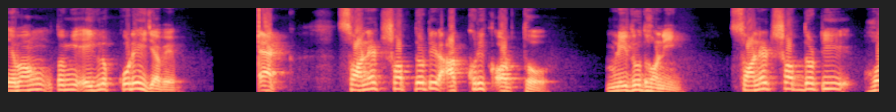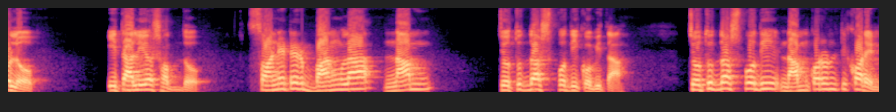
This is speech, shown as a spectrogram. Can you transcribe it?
এবং তুমি এইগুলো করেই যাবে। এক, সনেট শব্দটির আক্ষরিক অর্থ, মৃদুধ্বনি। সনেট শব্দটি হলো ইতালীয় শব্দ। সনেটের বাংলা নাম চতুর্দশপদী কবিতা। চতুর্দশপদী নামকরণটি করেন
